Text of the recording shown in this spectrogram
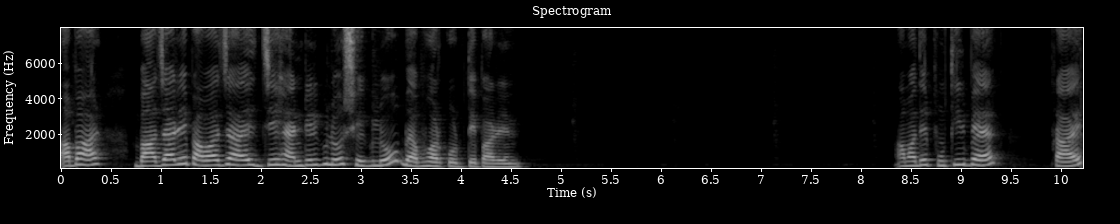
আবার বাজারে পাওয়া যায় যে হ্যান্ডেলগুলো সেগুলো ব্যবহার করতে পারেন। আমাদের পুঁতির ব্যাগ প্রায়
